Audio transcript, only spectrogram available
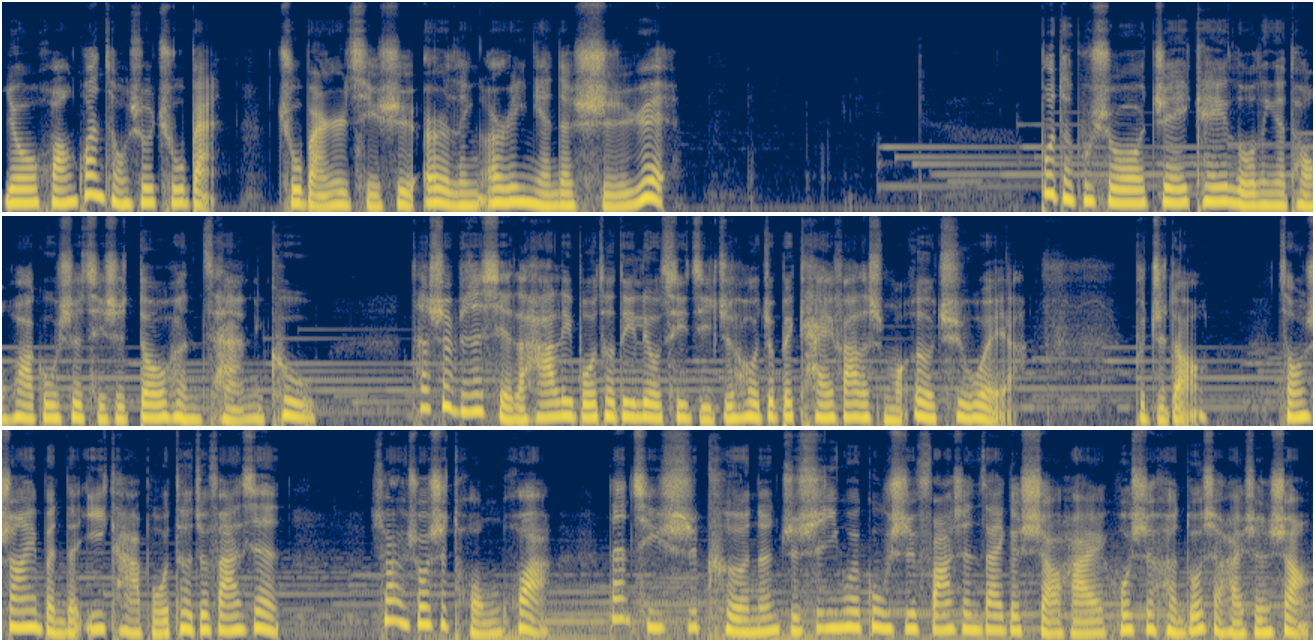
由皇冠丛书出版。出版日期是二零二一年的十月。不得不说，J.K. 罗琳的童话故事其实都很残酷。他是不是写了《哈利波特》第六七集之后就被开发了什么恶趣味啊？不知道。从上一本的《伊卡伯特》就发现，虽然说是童话，但其实可能只是因为故事发生在一个小孩或是很多小孩身上，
